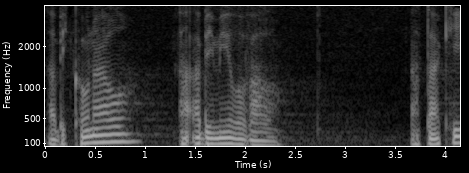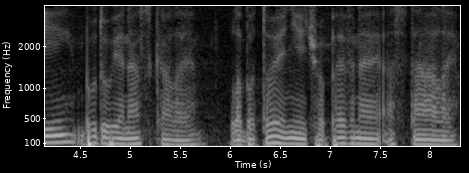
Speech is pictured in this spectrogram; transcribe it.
aby konal a aby miloval. A taký buduje na skale, lebo to je niečo pevné a stále.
